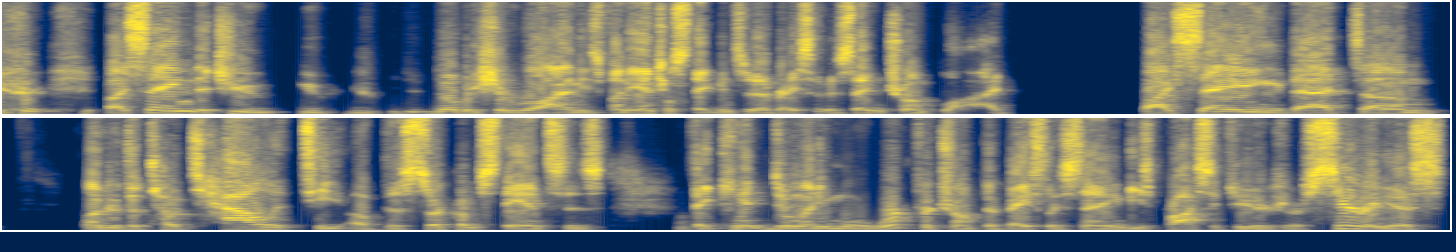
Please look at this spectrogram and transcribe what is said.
by saying that you, you, you nobody should rely on these financial statements, they're basically saying Trump lied. By saying that um, under the totality of the circumstances, they can't do any more work for Trump. They're basically saying these prosecutors are serious,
